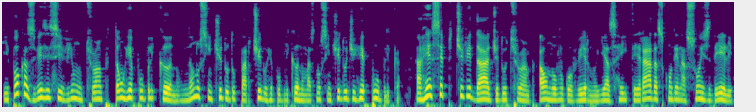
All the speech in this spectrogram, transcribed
e poucas vezes se viu um Trump tão republicano, não no sentido do Partido Republicano, mas no sentido de república. A receptividade do Trump ao novo governo e as reiteradas condenações dele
